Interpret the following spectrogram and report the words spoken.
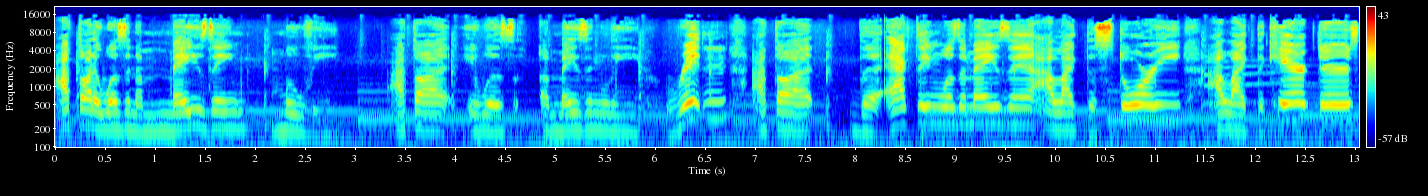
I thought it was an amazing movie. I thought it was amazingly written. I thought the acting was amazing. I liked the story. I liked the characters.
